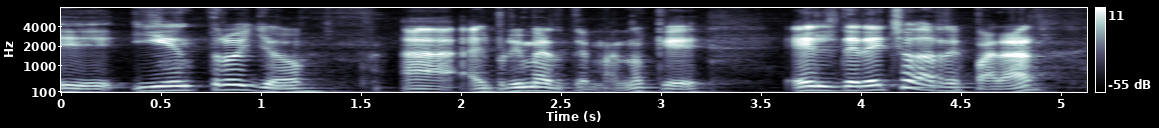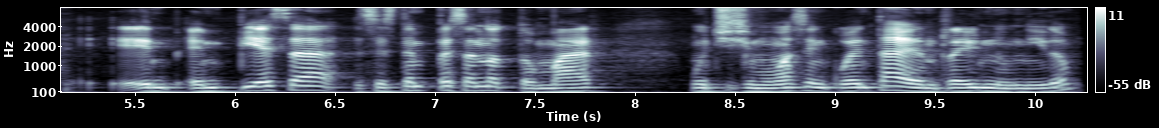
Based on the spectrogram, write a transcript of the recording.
eh, y entro yo al primer tema, ¿no? Que el derecho a reparar em, empieza, se está empezando a tomar muchísimo más en cuenta en Reino Unido,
